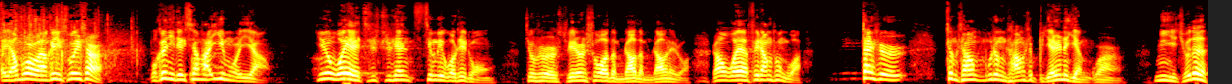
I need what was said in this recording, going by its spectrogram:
哎，杨波，我要跟你说一事儿，我跟你这个想法一模一样，因为我也之之前经历过这种，就是别人说我怎么着怎么着那种，然后我也非常痛苦。但是正常不正常是别人的眼光，你觉得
